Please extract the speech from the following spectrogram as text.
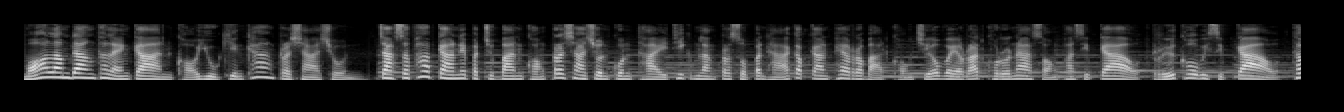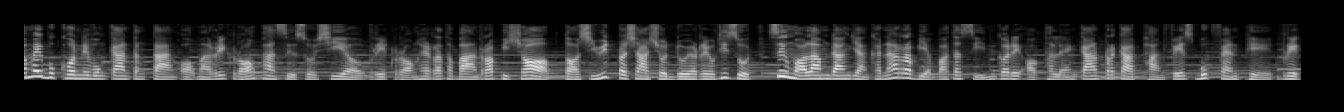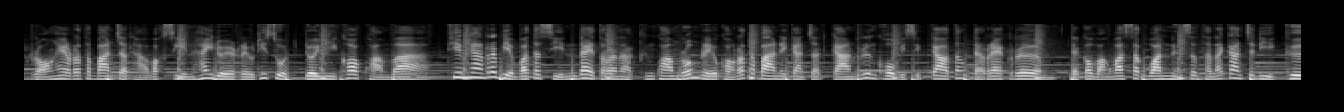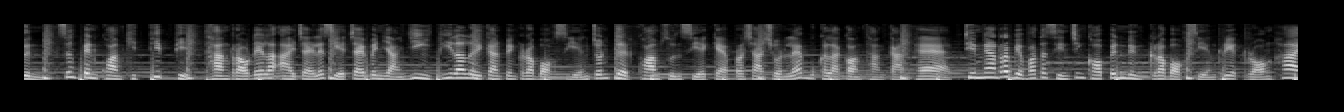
หมอลำดังแถลงการขออยู่เคียงข้างประชาชน จากสภาพการในปัจจุบันของประชาชนคนไทยที่กำลังประสบปัญหากับการแพร่ระบาดของเชื้อไวรัสโคโรนา 2019 หรือโควิด -19 ทำให้บุคคลในวงการต่างๆ ออกมาเรียกร้องผ่านสื่อโซเชียล เรียกร้องให้รัฐบาลรับผิดชอบ ต่อชีวิตประชาชนโดยเร็วที่สุด ซึ่งหมอลำดังอย่างคณะระเบียบวัฒศิลป์ก็ได้ออกแถลงการประกาศผ่าน Facebook Fanpage เรียกร้องให้รัฐบาลจัดหาวัคซีนให้โดยเร็วที่สุด โดยมีข้อความว่าทีีมงานระเบียบวัฒศิลป์ได้ตระหนักถึงความล้มเหลวของรัฐบาลในการจัดการเรื่องโควิด -19 ตั้งแต่แรกเริ่ม แต่ก็หวังว่าสักวันหนึ่งสถานการณ์จะดีขึ้น ซึ่งเป็นความคิดที่ผิดทางเราได้ละอายใจและเสียใจเป็นอย่างยิ่งที่ละเลยการเป็นกระบอกเสียง จนเกิดความสูญเสียแก่ประชาชนและบุคลากรทางการแพทย์ ทีมงานระเบียบวัฒศิลป์จึงขอเป็นหนึ่งกระบอกเสียงเรียกร้องให้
